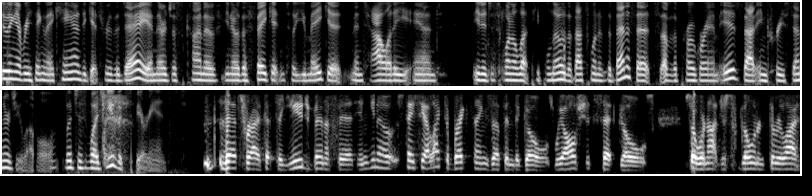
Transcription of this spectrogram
doing everything they can to get through the day and they're just kind of, you know, the fake it until you make it mentality and you know, just want to let people know that that's one of the benefits of the program is that increased energy level, which is what you've experienced. That's right. That's a huge benefit. And you know, Stacy, I like to break things up into goals. We all should set goals, so we're not just going through life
